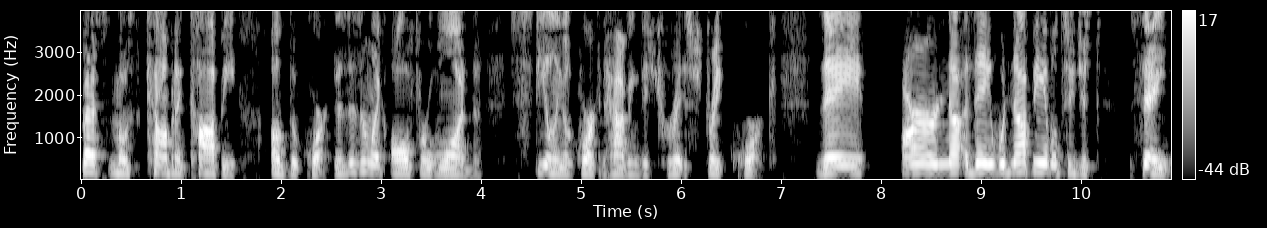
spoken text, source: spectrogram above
best, most competent copy of the quirk. This isn't like all for one stealing a quirk and having this straight quirk. They are not they would not be able to just say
